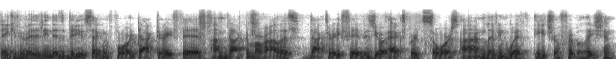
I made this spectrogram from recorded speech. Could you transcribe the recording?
Thank you for visiting this video segment for Dr. AFib. I'm Dr. Morales. Dr. AFib is your expert source on living with atrial fibrillation.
